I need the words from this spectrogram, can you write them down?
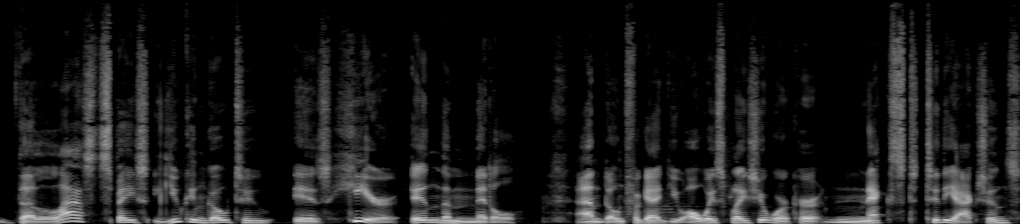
The last space you can go to is here in the middle. And don't forget, you always place your worker next to the actions,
